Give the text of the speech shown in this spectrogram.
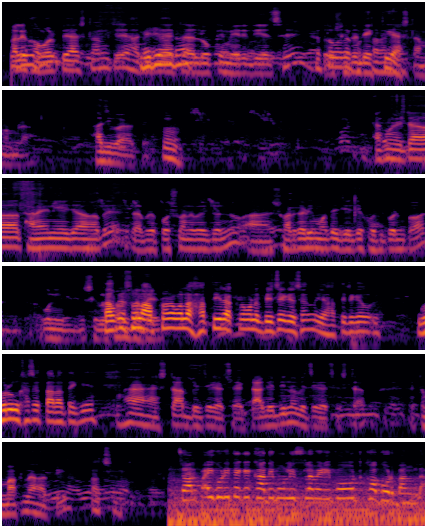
সকালে খবর পেয়ে আসলাম যে হাজিতে একটা লোককে মেরে দিয়েছে। তো সেটা দেখতেই আসলাম আমরা হাজিপাড়াতে। হুম। এখন এটা থানায় নিয়ে যাওয়া হবে তারপরে পশু মানবের জন্য আর সরকারি মতে যে যে ক্ষতিপূরণ পাওয়ার উনি সেগুলো কালকে শুনলাম আপনারা বলে হাতির আক্রমণে বেঁচে গেছেন এই হাতিটাকে গরুং খাসে তাড়াতে গিয়ে। হ্যাঁ হ্যাঁ স্টাফ বেঁচে গেছে একটা আগের দিনও বেঁচে গেছে স্টাফ একটা মাখনা হাতি। আচ্ছা। জলপাইগুড়ি থেকে খাদিমুল ইসলামের রিপোর্ট খবর বাংলা।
